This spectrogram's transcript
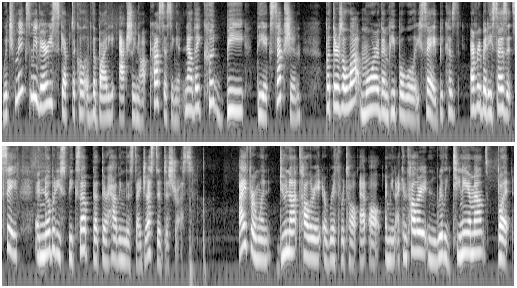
which makes me very skeptical of the body actually not processing it. Now, they could be the exception, but there's a lot more than people will say because everybody says it's safe and nobody speaks up that they're having this digestive distress. I, for one, do not tolerate erythritol at all. I mean, I can tolerate in really teeny amounts, but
